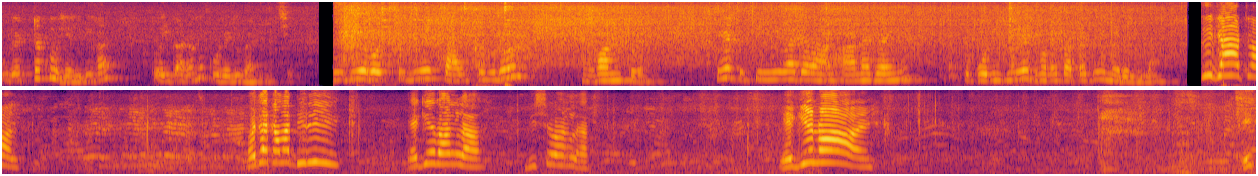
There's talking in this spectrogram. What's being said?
গুড়েরটা খুব হেলদি হয়, তো ওই কারণে গুড়েরই বানিয়েছি। দিয়ে হচ্ছে গিয়ে চাল কুমড়োর ঘন্ট, ঠিক আছে? চিংড়ি মাছ আনা যায়নি, তো বড়ি দিয়ে ধনে পাতা দিয়ে মেরে দিলাম। তুই যা, চল। ওই দেখ আমার দিদি। এগিয়ে বাংলা, বিশ্ব বাংলা। এগিয়ে নয়। এক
